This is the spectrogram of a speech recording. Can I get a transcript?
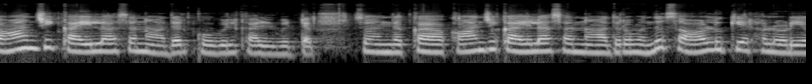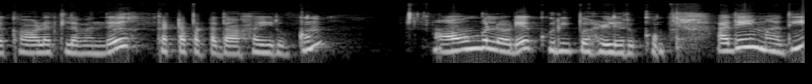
காஞ்சி கைலாசநாதர் கோவில் கல்வெட்டு. ஸோ அந்த கா காஞ்சி கைலாசநாதரும் வந்து சாளுக்கியர்களுடைய காலத்தில் வந்து கட்டப்பட்டதாக இருக்கும். அவங்களுடைய குறிப்புகள் இருக்கும். அதே மாதிரி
